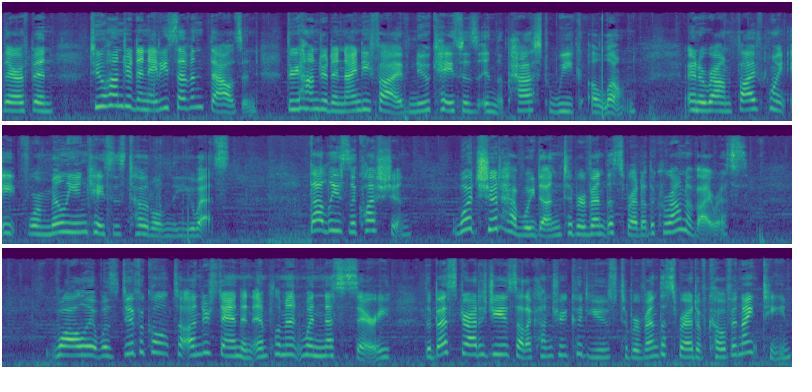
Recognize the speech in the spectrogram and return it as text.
There have been 287,395 new cases in the past week alone, and around 5.84 million cases total in the US. That leaves the question what should have we done to prevent the spread of the coronavirus? While it was difficult to understand and implement when necessary, the best strategies that a country could use to prevent the spread of COVID 19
